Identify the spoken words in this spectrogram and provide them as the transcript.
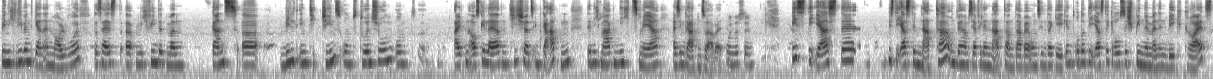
bin ich liebend gern ein Maulwurf. Das heißt, äh, mich findet man ganz äh, wild in Jeans und Turnschuhen und äh, alten ausgeleierten T-Shirts im Garten, denn ich mag nichts mehr, als im Garten zu arbeiten. Wunderschön. Bis die erste, bis die erste Natter, und wir haben sehr viele Nattern da bei uns in der Gegend, oder die erste große Spinne meinen Weg kreuzt,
